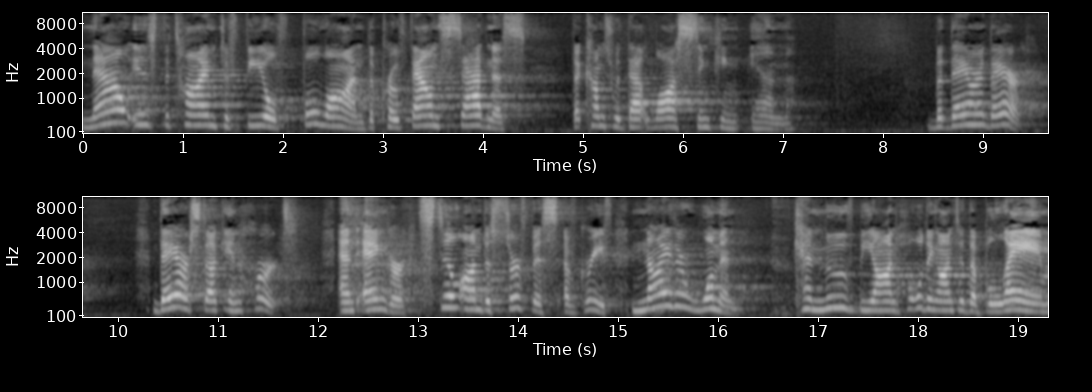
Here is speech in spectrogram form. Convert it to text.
now is the time to feel full on the profound sadness that comes with that loss sinking in. But they aren't there. They are stuck in hurt and anger, still on the surface of grief. Neither woman can move beyond holding on to the blame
